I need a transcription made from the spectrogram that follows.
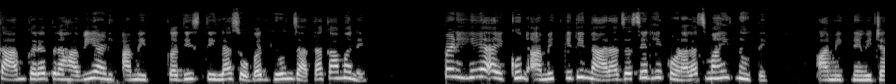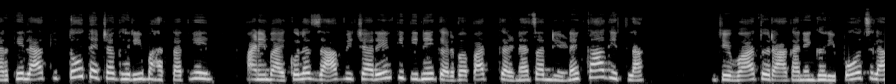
काम करत राहावी आणि अमित कधीच तिला सोबत घेऊन जाता कामा नये. पण हे ऐकून अमित किती नाराज असेल हे कोणालाच माहीत नव्हते. अमितने विचार केला की तो त्याच्या घरी भारतात येईल आणि बायकोला जाब विचारेल की तिने गर्भपात करण्याचा निर्णय का घेतला. जेव्हा तो रागाने घरी पोहोचला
